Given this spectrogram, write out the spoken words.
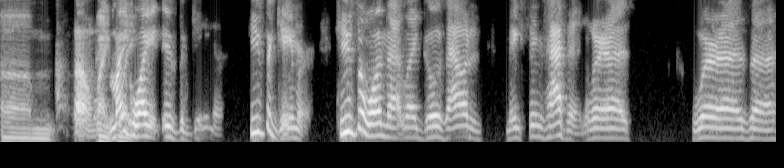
um, oh, Mike Mike, White. White. is the gamer. He's the gamer. He's the one that like goes out and makes things happen. Whereas, whereas uh,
